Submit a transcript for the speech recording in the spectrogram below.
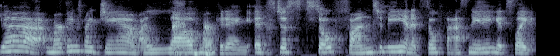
Yeah, marketing's my jam. I love marketing. it's just so fun to me and it's so fascinating. It's like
